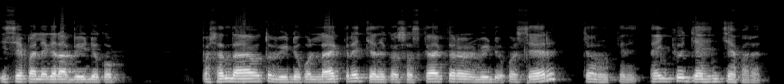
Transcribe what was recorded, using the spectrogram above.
इससे पहले अगर आप वीडियो को पसंद आया हो तो वीडियो को लाइक करें चैनल को सब्सक्राइब करें और वीडियो को शेयर ज़रूर करें। थैंक यू जय हिंद जय भारत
